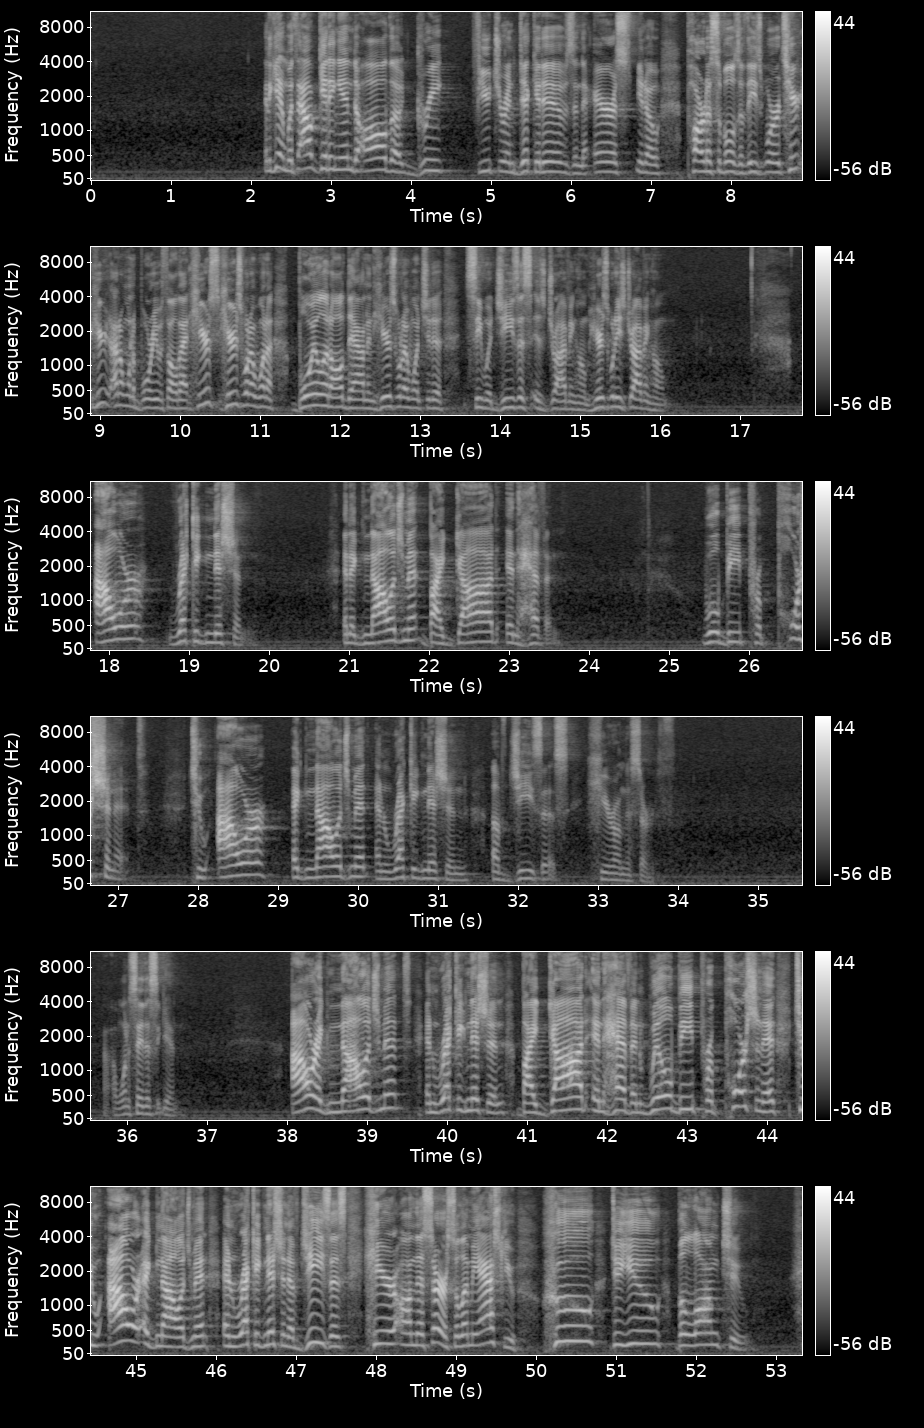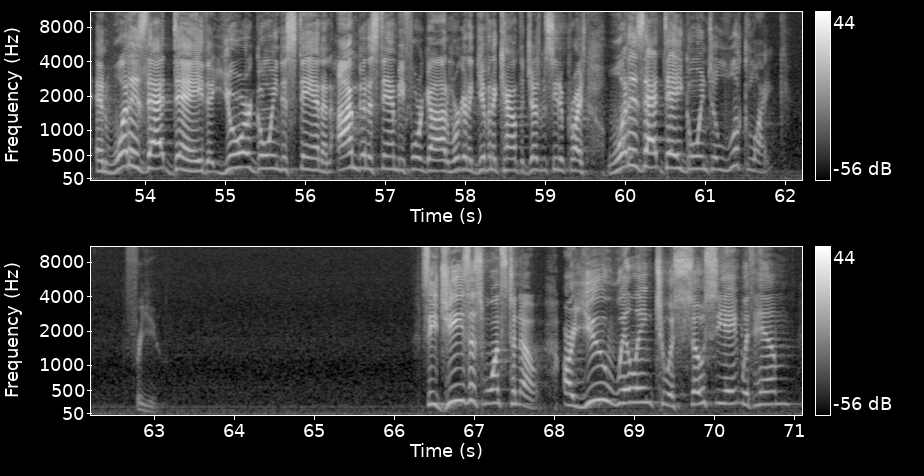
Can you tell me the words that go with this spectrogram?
And again, without getting into all the Greek future indicatives and the aorist, you know, participles of these words, here, here I don't want to bore you with all that. Here's, here's what I want to boil it all down, and here's what I want you to see what Jesus is driving home. Here's what he's driving home. Our recognition and acknowledgement by God in heaven will be proportionate to our acknowledgement and recognition of Jesus here on this earth. I want to say this again. Our acknowledgement and recognition by God in heaven will be proportionate to our acknowledgement and recognition of Jesus here on this earth. So let me ask you who do you belong to? And what is that day that you're going to stand and I'm going to stand before God and we're going to give an account, the judgment seat of Christ? What is that day going to look like for you? See, Jesus wants to know are you willing to associate with Him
